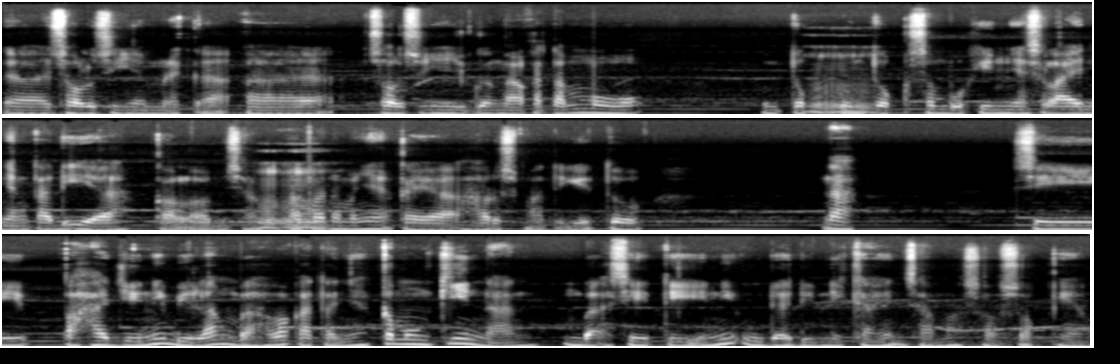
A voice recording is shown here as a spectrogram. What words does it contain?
eh, solusinya mereka eh, solusinya juga nggak ketemu untuk Hmm. untuk sembuhinnya selain yang tadi ya kalau misalnya Hmm. apa namanya kayak harus mati gitu nah si Pak Haji ini bilang bahwa katanya kemungkinan Mbak Siti ini udah dinikahin sama sosok yang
